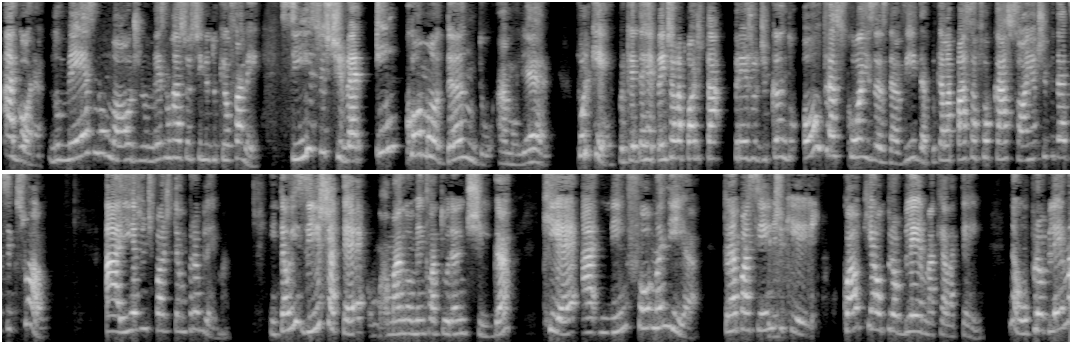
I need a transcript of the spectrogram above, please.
Agora, no mesmo molde, no mesmo raciocínio do que eu falei, se isso estiver incomodando a mulher, por quê? Porque de repente ela pode estar prejudicando outras coisas da vida, porque ela passa a focar só em atividade sexual. Aí a gente pode ter um problema. Então, existe até uma nomenclatura antiga, que é a ninfomania. Então, é a paciente que. Qual que é o problema que ela tem? Não, o problema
